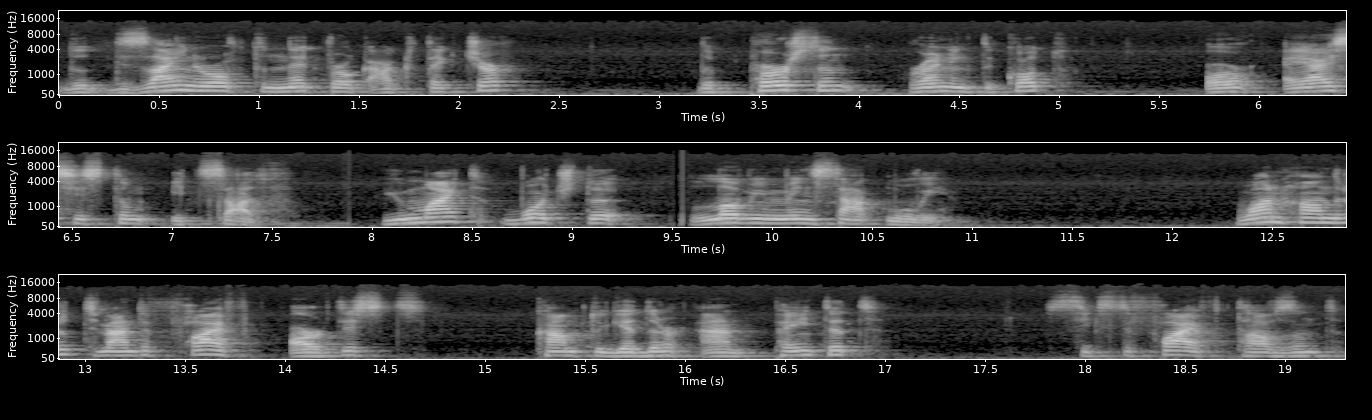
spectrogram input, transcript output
the designer of the network architecture, the person running the code, or AI system itself. You might watch the Loving Vincent movie. 125 artists come together and painted 65,000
